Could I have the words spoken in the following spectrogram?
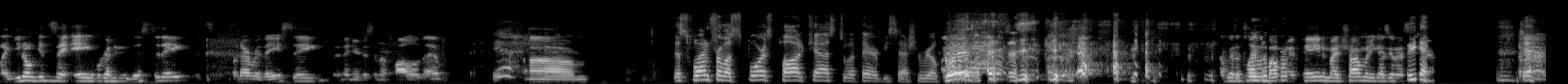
like you don't get to say, "Hey, we're gonna do this today." It's whatever they say, and then you're just gonna follow them. Yeah. Um, this went from a sports podcast to a therapy session, real quick. I'm gonna talk about my pain and my trauma. You guys are gonna see. Yeah.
